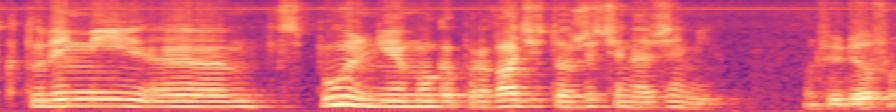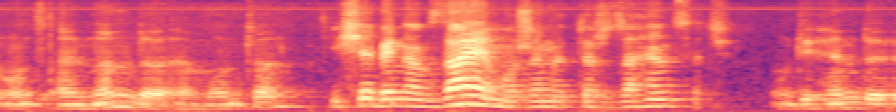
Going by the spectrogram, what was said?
Z którymi e, wspólnie mogę prowadzić to życie na ziemi. Und wir dürfen uns einander ermuntern I siebie nawzajem możemy też zachęcać und die Hände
